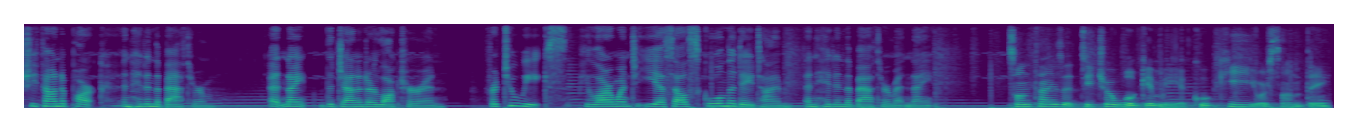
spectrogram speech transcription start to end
She found a park and hid in the bathroom. At night, the janitor locked her in. For two weeks, Pilar went to ESL school in the daytime and hid in the bathroom at night. Sometimes a teacher will give me a cookie or something.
